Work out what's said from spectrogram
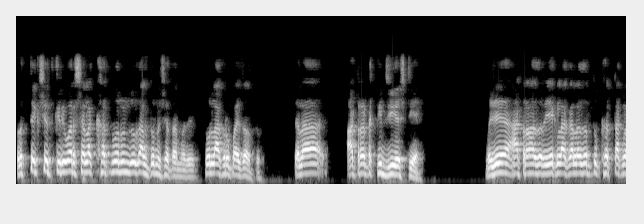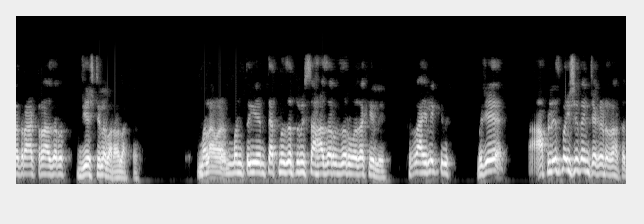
प्रत्येक शेतकरी वर्षाला खत म्हणून जो घालतो ना शेतामध्ये तो लाख रुपयाचा होतो. त्याला अठरा टक्के जीएसटी आहे. म्हणजे अठरा हजार एक लाखाला जर तू खत टाकला तर अठरा हजार जीएसटीला भरावं लागतं. मला म्हणता येईल त्यातनं जर तुम्ही सहा हजार जर वजा केले तर राहिले की म्हणजे आपलेच पैसे त्यांच्याकडे राहतात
